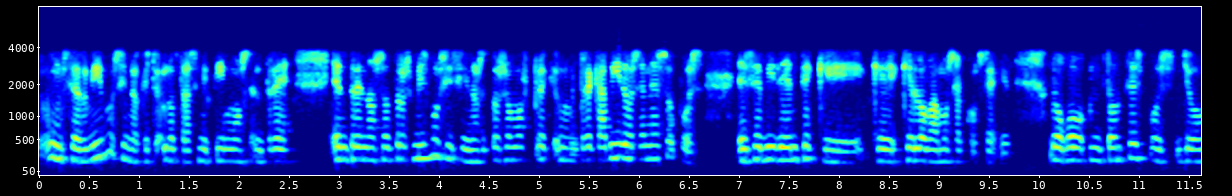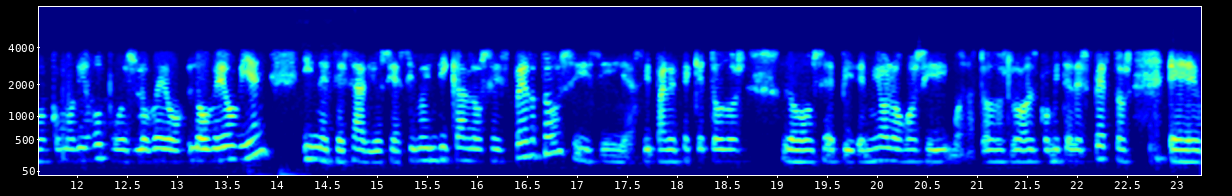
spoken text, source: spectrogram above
un ser vivo, sino que lo transmitimos entre, entre nosotros mismos y si nosotros somos precavidos en eso, pues es evidente que, que, lo vamos a conseguir. Luego, entonces, pues yo, como digo, pues lo veo, lo veo bien y necesario, si así lo indican los expertos y si así parece que todos los epidemiólogos y, bueno, todos los, el comité de expertos eh,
